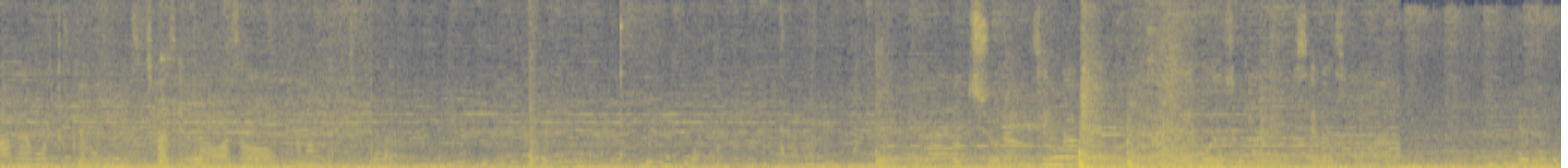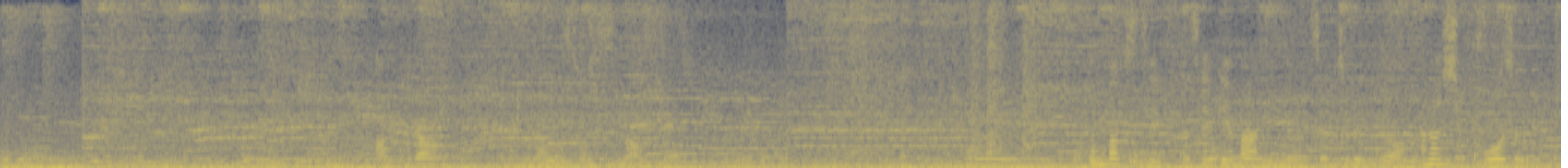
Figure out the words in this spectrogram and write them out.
체크하면 어떻게 먹는지 자세히 나와서 편한 것 같아요. 고추랑 생강 레몬이랑 레몬 소금 세 가지. 밥이랑 이랑 소스랑 어, 저 함박 스테이크 세 개만 있는 세트이고요. 하나씩 구워서 이렇게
